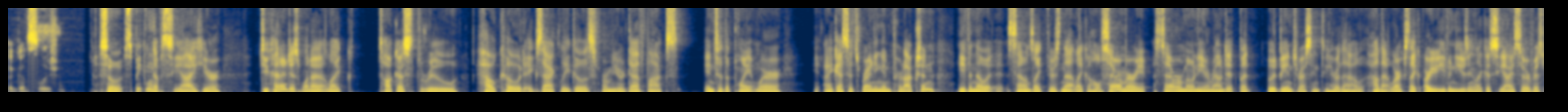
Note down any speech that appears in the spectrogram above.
a good solution. So speaking of CI here, do you kind of just want to like talk us through how code exactly goes from your dev box into the point where I guess it's running in production, even though it sounds like there's not like a whole ceremony ceremony around it, but it would be interesting to hear how, how that works. Like, are you even using like a CI service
